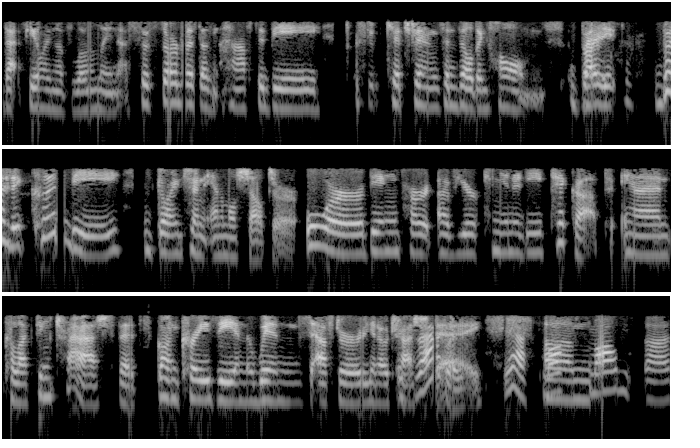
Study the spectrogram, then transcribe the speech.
that feeling of loneliness. So service doesn't have to be soup kitchens and building homes, but right. it, but it could be going to an animal shelter or being part of your community pickup and collecting trash that's gone crazy in the winds after you know trash exactly. day. Yeah, small um, small uh,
